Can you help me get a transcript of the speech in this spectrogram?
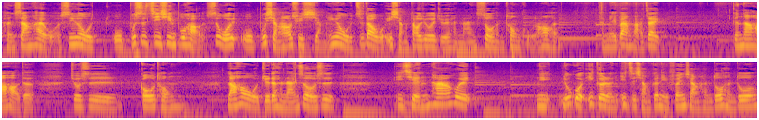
很伤害我。是因为我我不是记性不好，是我我不想要去想，因为我知道我一想到就会觉得很难受、很痛苦，然后很很没办法再跟他好好的就是沟通。然后我觉得很难受的是，以前他会，你如果一个人一直想跟你分享很多很多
